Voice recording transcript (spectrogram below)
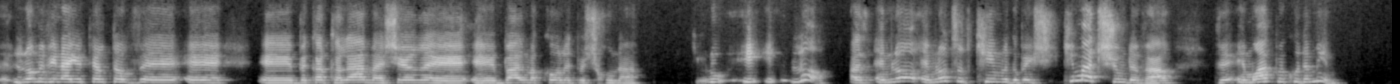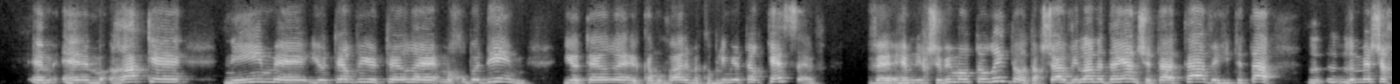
אה, לא מבינה יותר טוב בכלכלה מאשר בעל מכולת בשכונה. כאילו, לא. אז הם לא, הם לא צודקים לגבי ש, כמעט שום דבר, והם רק מקודמים. הם, הם רק uh, נהיים uh, יותר ויותר uh, מכובדים, יותר, uh, כמובן הם מקבלים יותר כסף, והם נחשבים אוטוריטות. עכשיו אילנה דיין שטעתה והטטה למשך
